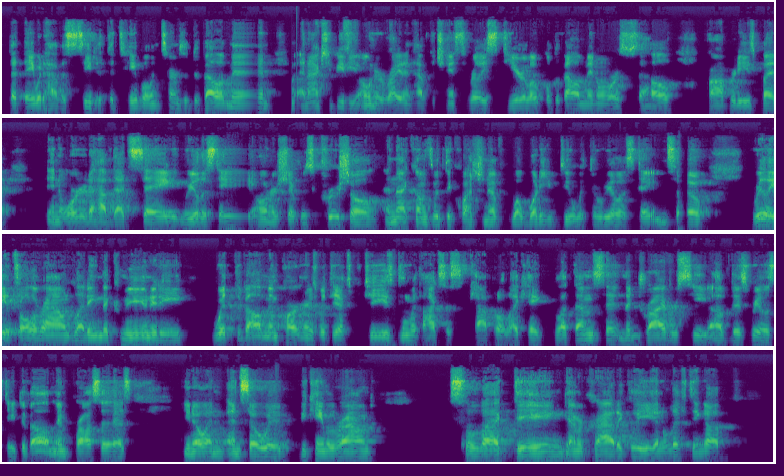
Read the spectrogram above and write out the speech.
that they would have a seat at the table in terms of development and actually be the owner, right, and have the chance to really steer local development or sell properties. But in order to have that say, real estate ownership was crucial. And that comes with the question of, well, what do you do with the real estate? And so, really, it's all around letting the community, with development partners, with the expertise and with access to capital, like, hey, let them sit in the driver's seat of this real estate development process. You know, and, and so it became around selecting democratically and lifting up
